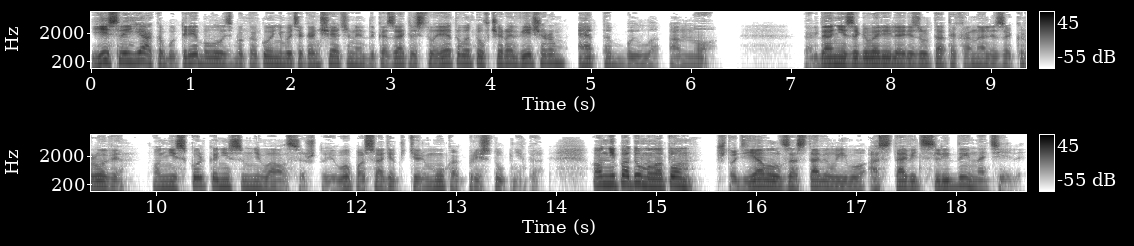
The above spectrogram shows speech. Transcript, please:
Если якобы требовалось бы какое-нибудь окончательное доказательство этого, то вчера вечером это было оно. Когда они заговорили о результатах анализа крови, он нисколько не сомневался, что его посадят в тюрьму как преступника. Он не подумал о том, что дьявол заставил его оставить следы на теле.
